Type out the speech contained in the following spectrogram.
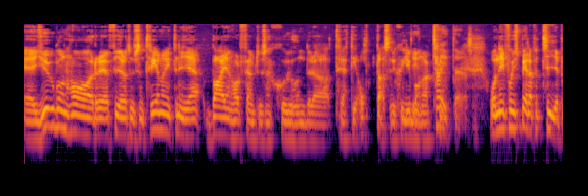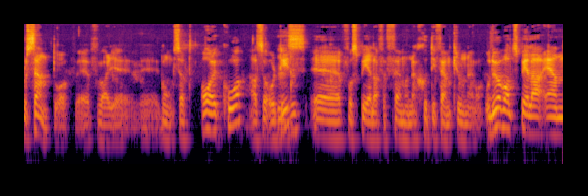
Eh, Djurgården har eh, 4399. Bayern har 5738. Så det skiljer bara några tajt där alltså. och ni får ju spela för 10% då eh, för varje eh, gång. Så att AIK, alltså Ortiz, eh, får spela för 575 kronor en gång. Och du har valt att spela en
